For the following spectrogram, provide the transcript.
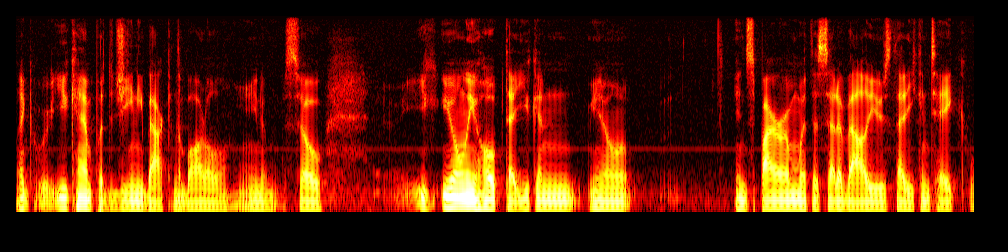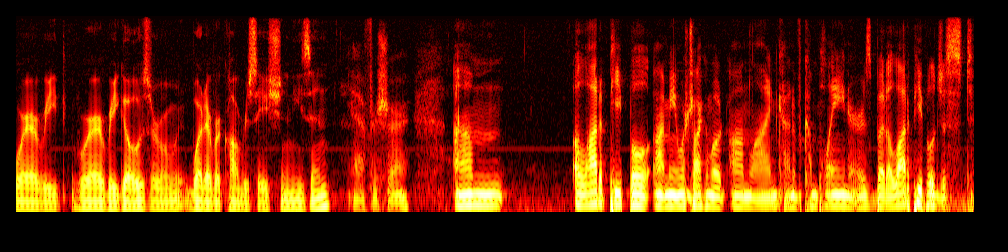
Like you can't put the genie back in the bottle, you know. So you, you only hope that you can, you know, inspire him with a set of values that he can take wherever he wherever he goes or whatever conversation he's in. Yeah, for sure. Um, a lot of people, I mean, we're talking about online kind of complainers, but a lot of people just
